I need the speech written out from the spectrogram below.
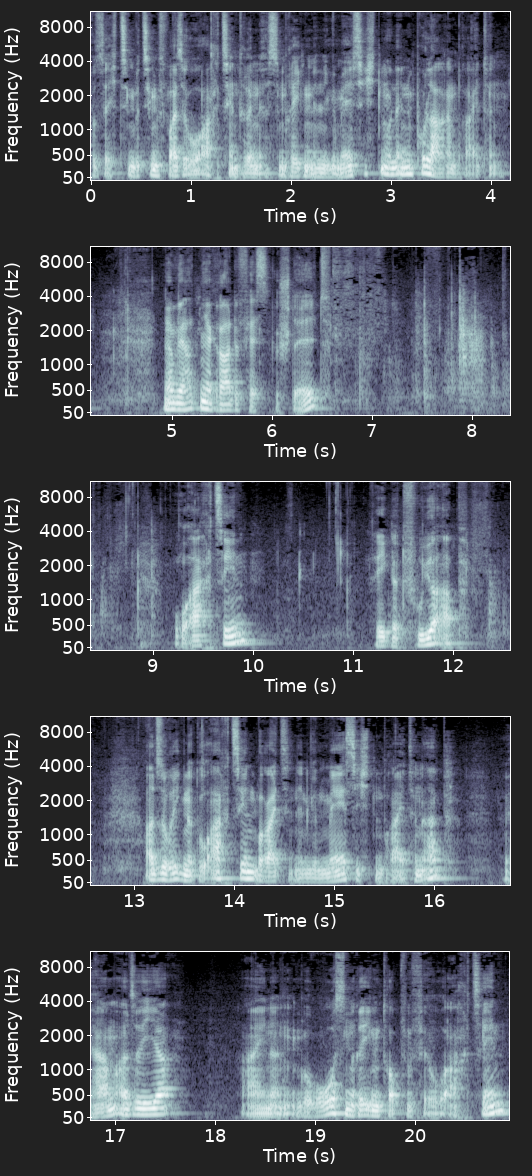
O16 bzw. O18 drin ist, im Regen in den gemäßigten oder in den polaren Breiten. Na, wir hatten ja gerade festgestellt, O18 regnet früher ab. Also regnet O18 bereits in den gemäßigten Breiten ab. Wir haben also hier einen großen Regentropfen für O18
